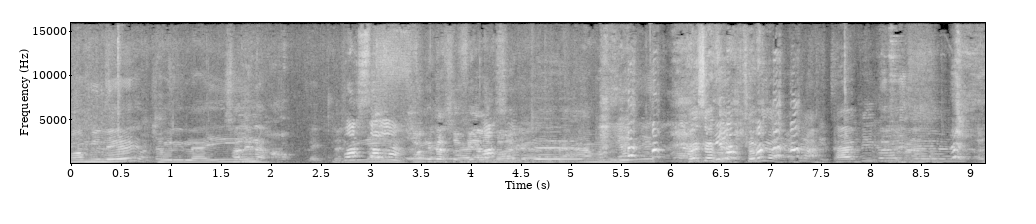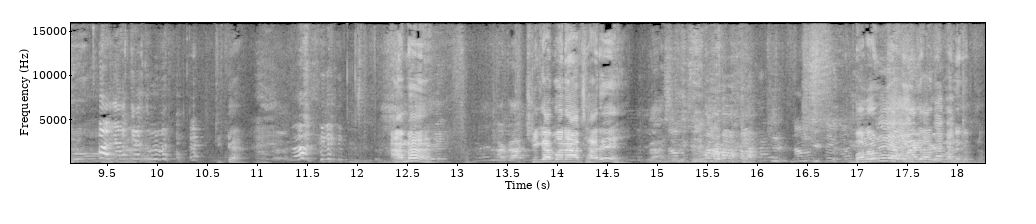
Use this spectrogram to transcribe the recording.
मम्मीले छोरीलाई आमा टिका बनाएको छ अरे नमस्ते बनाउनु भनेको थियो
